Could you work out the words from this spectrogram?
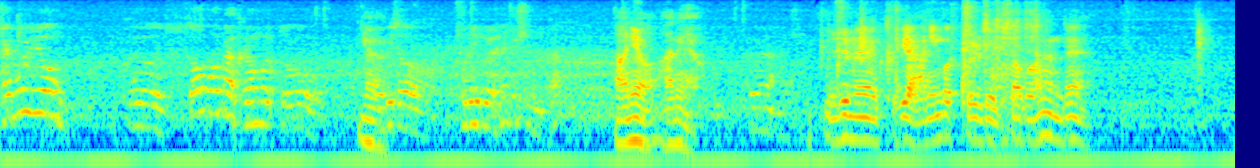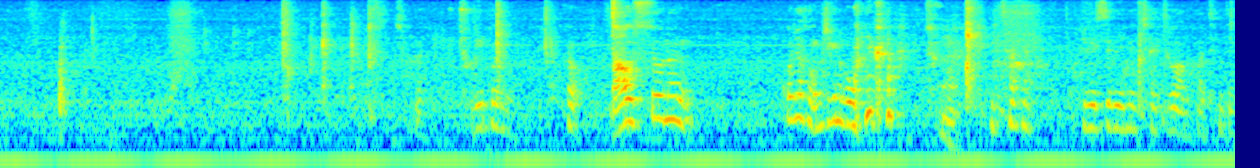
재벌용 그 서버나 그런 것도 네. 여기서 조립을 해주십니까? 아니요, 안 해요. 그건 안 하시고. 요즘에 그게 아닌 것들도 있다고 하는데, 그러니까 마우스는 꽂아서 움직이는 거 보니까 네. 괜찮아요. USB는 잘 들어간 것 같은데.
